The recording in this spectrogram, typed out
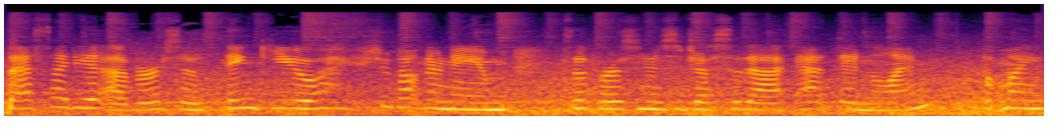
best idea ever. So thank you. I should have gotten their name to the person who suggested that at Dandelion. But my,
